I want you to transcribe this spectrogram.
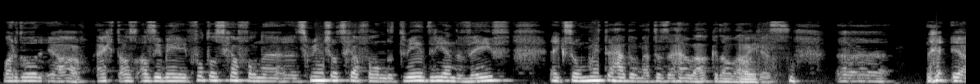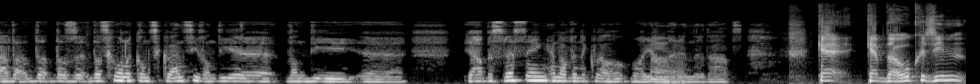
Waardoor, ja, echt, als, als je mij foto's gaf van, eh, screenshots gaf van de 2, 3 en de 5, ik zou moeite hebben met te zeggen welke dat welke Oei. is. Eh, ja, dat, dat, dat, is, dat is gewoon een consequentie van die, eh, van die ja, beslissing. En dat vind ik wel, wel jammer, Ja. inderdaad. Ik, he- ik heb dat ook gezien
